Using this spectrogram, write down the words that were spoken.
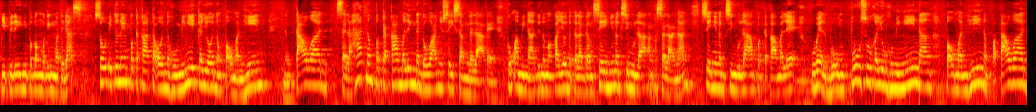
pipiliin nyo pa bang maging matigas? So ito na yung pagkakataon na humingi kayo ng paumanhin, ng tawad sa lahat ng pagkakamaling nagawa nyo sa isang lalaki. Kung aminado naman kayo na talagang sa inyo nagsimula ang kasalanan, sa inyo nagsimula ang pagkakamali, well, buong puso kayong humingi ng paumanhin, ng patawad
